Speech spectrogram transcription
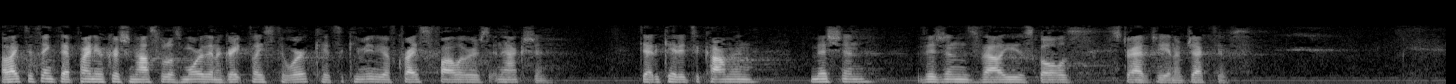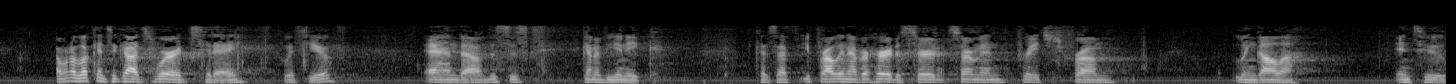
I like to think that Pioneer Christian Hospital is more than a great place to work. It's a community of Christ followers in action, dedicated to common mission, visions, values, goals, strategy, and objectives. I want to look into God's Word today with you. And uh, this is going to be unique. Because you probably never heard a ser- sermon preached from Lingala into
